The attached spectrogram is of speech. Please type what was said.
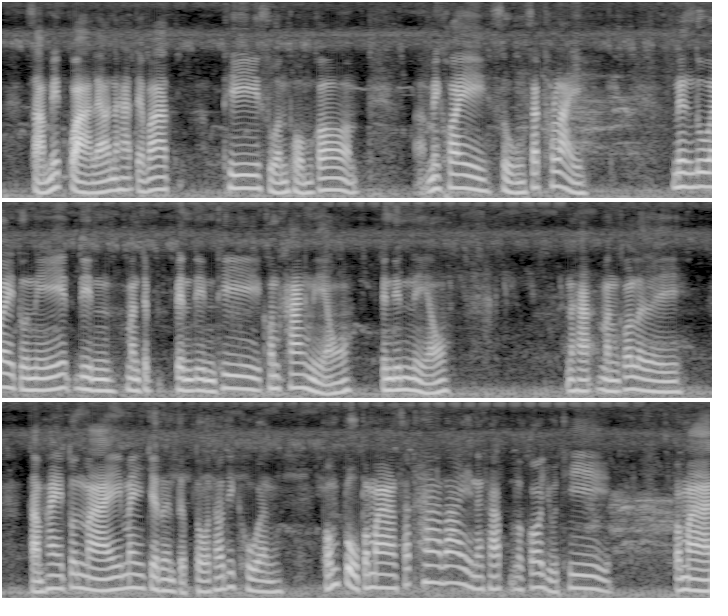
3 เมตรกว่าแล้วนะฮะแต่ว่าที่สวนผมก็ไม่ค่อยสูงสักเท่าไหร่ เนื่องด้วยตัวนี้ดินมันจะเป็นดินที่ค่อนข้างเหนียว เป็นดินเหนียว นะฮะมันก็เลยทำให้ต้นไม้ไม่เจริญเติบโตเท่าที่ควร ผมปลูกประมาณสัก 5 ไร่นะครับ แล้วก็อยู่ที่ประมาณ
